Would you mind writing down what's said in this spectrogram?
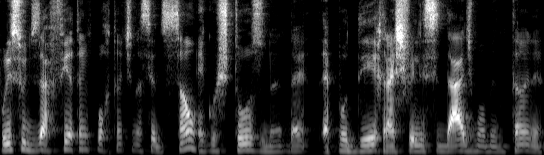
Por isso o desafio é tão importante na sedução. É gostoso, né? É poder, traz felicidade momentânea.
